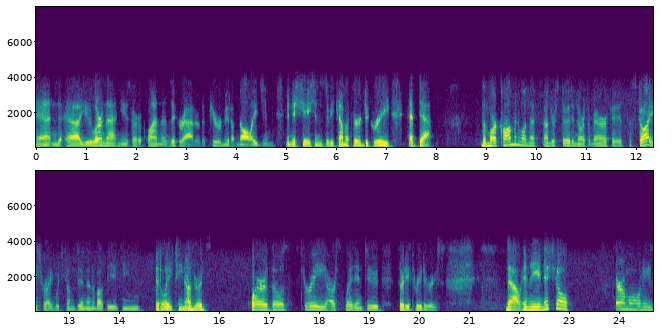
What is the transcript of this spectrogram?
And uh, you learn that and you sort of climb the ziggurat or the pyramid of knowledge and initiations to become a third degree adept. The more common one that's understood in North America is the Scottish Rite, which comes in in about the 18, middle 1800s, where those three are split into 33 degrees. Now, in the initial ceremonies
